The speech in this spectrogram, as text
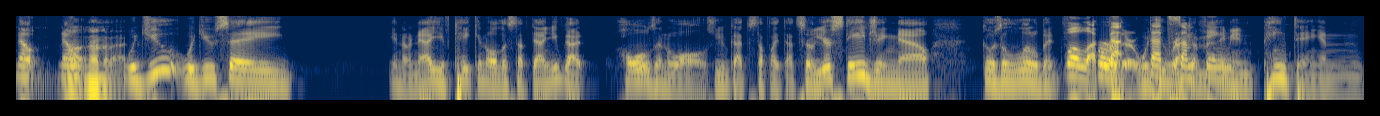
no no- none of that. Would you would you say, you know, now you've taken all the stuff down, you've got holes in walls, you've got stuff like that. So your staging now goes a little bit Well, look, that- further. would that's you recommend? I mean, painting and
